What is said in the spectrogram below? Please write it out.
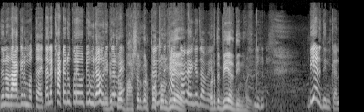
যেন রাগের মতো হয়। তাহলে খাটের উপরে উঠে হুড়াহুড়ি এটা তো করবে বাসর ঘর প্রথম বিয়ে ভেঙে ওটা তো বিয়ের দিন হয়। বিয়ের দিন কেন?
